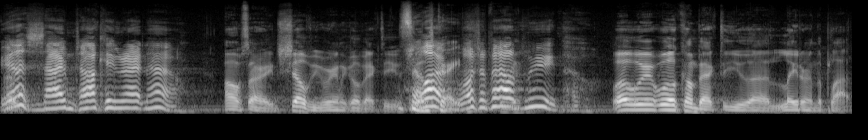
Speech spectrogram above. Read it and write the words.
Yes, I'm talking right now. Oh, I'm sorry, Shelby. We're going to go back to you. Sounds what? great. What about me, though? Well, we're, we'll come back to you uh, later in the plot.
